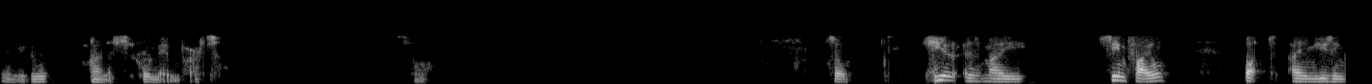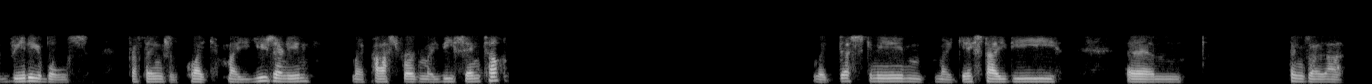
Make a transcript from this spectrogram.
There we go. And it's remembered. Here is my same file, but I'm using variables for things like my username, my password, my vCenter, my disk name, my guest ID, um, things like that,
